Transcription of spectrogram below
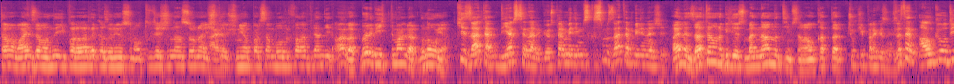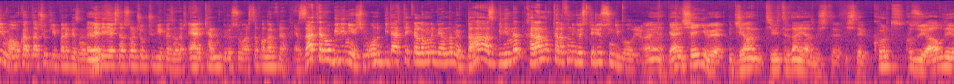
tamam aynı zamanda iyi paralar da kazanıyorsun. 30 yaşından sonra işte Aynen. şunu yaparsan bu olur falan filan değil. Abi bak böyle bir ihtimal var. Buna uyan. Ki zaten diğer senaryo göstermediğimiz kısmı zaten bilinen şey. Aynen zaten onu biliyorsun. Ben ne anlatayım sana? Avukatlar Çok iyi para kazanıyor. Zaten algı o değil mi? Avukatlar çok iyi para kazanır. Evet. Belli bir yaştan sonra çok çok iyi kazanır. Eğer kendi bürosu varsa falan filan. Ya zaten o biliniyor. Şimdi onu bir daha tekrarlamanın bir anlamı yok. Daha az bilinen karanlık tarafını gösteriyorsun gibi oluyor. Aynen. Yani şey gibi Cihan Twitter'dan yazmıştı. İşte kurt kuzuyu avlıyor.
